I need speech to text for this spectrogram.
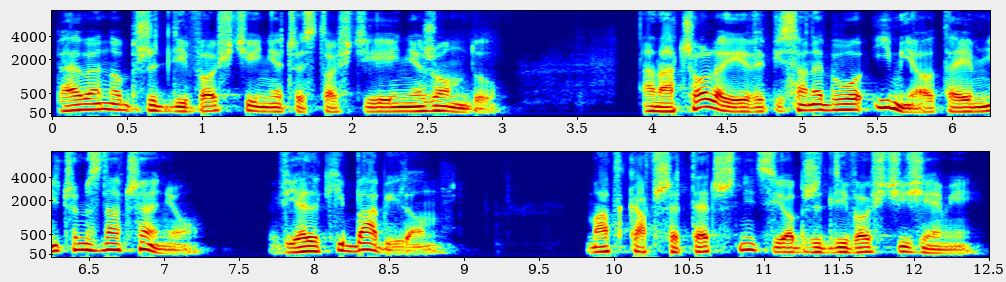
pełen obrzydliwości i nieczystości jej nierządu. A na czole jej wypisane było imię o tajemniczym znaczeniu – Wielki Babilon, matka wszetecznic i obrzydliwości ziemi.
